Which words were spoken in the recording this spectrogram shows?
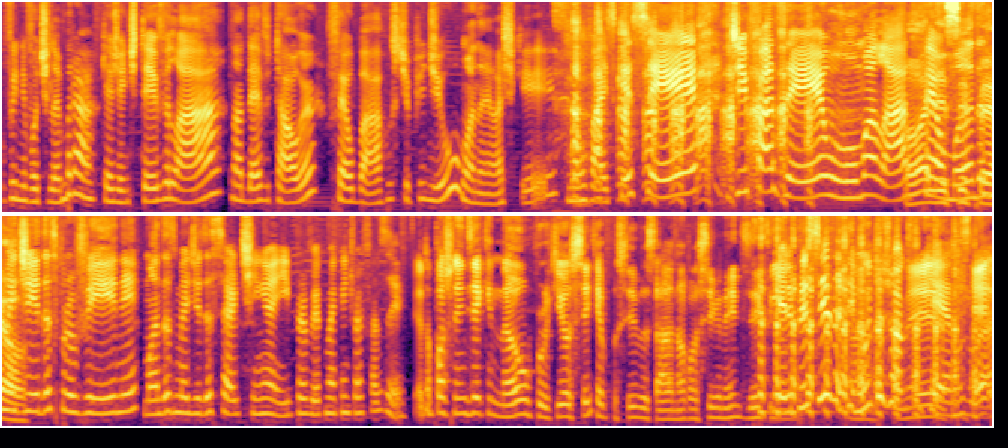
Vini, vou te lembrar que a gente teve lá na Dev Tower, Fel Barros te pediu uma, né? Eu Acho que não vai esquecer de fazer uma lá. Olha Fel, manda Fel. as medidas pro Vini, manda as medidas certinho aí pra ver como é que a gente vai fazer. Eu não posso nem dizer que não, porque eu sei que é possível, sabe? Eu não consigo nem dizer que E ele precisa, tem muitos jogos É, pequenos lá. é,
